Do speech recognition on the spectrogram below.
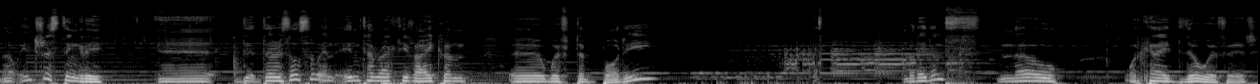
Now, interestingly, there is also an interactive icon uh, with the body, but I don't know what can I do with it.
